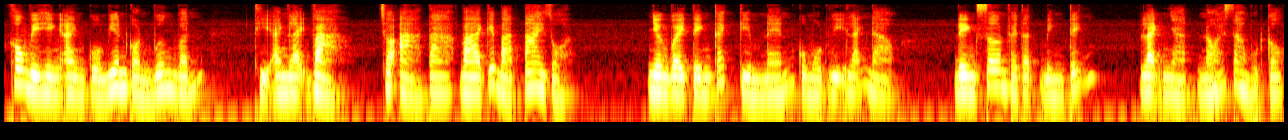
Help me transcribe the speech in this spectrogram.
không vì hình ảnh của Miên còn vương vấn, thì anh lại vả cho ả ta vài cái bạt tai rồi. Nhưng với tính cách kìm nén của một vị lãnh đạo, Đình Sơn phải thật bình tĩnh, lạnh nhạt nói ra một câu.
